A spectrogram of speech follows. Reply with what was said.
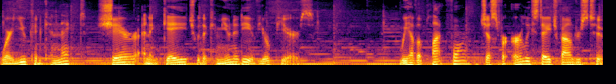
where you can connect, share, and engage with a community of your peers. We have a platform just for early stage founders too.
